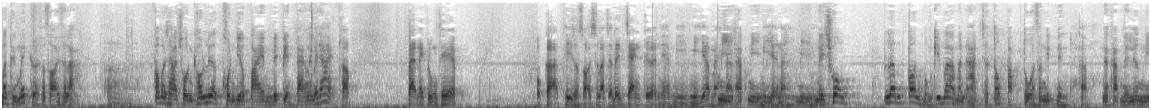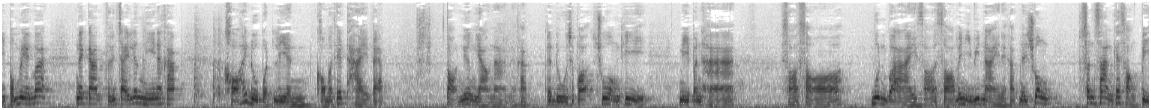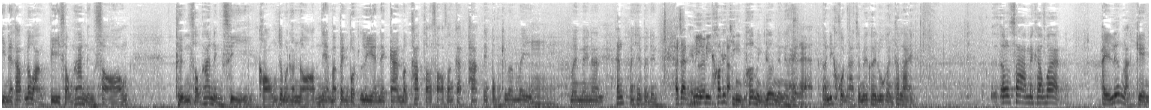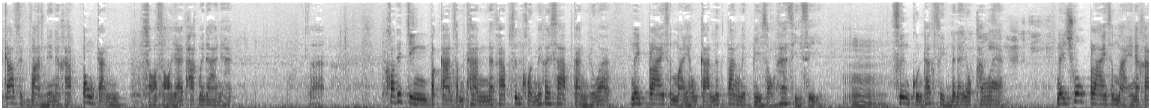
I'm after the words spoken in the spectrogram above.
มันถึงไม่เกิดสสอิสระอ่าเพราะประชาชนเขาเลือกคนเดียวไปมันไปเปลี่ยนแปลงอะไรไม่ได้ ครับ แต่ในกรุงเทพ โอกาสที่สสอิสระจะได้แจ้งเกิดเนี่ยมีมีเยอะไหมมีอาจาย์ครับมีมีเยอะนะมีในช่วงเริ่มต้นผมคิดว่ามันอาจจะต้องปรับตัวสักนิดนึงครับนะครับในเรื่องนี้ผมเรียนว่าในการตัดสินใจเรื่องนี้นะครับ ขอให้ดูบทเรียนของประเทศไทยแบบต่อเนื่องยาวนานนะครับ จะดูเฉพาะช่วงที่มีปัญหาสอสอวุ่นวายสอสอไม่มีวินัยนะครับ ในช่วงสั้นๆ แค่ 2 ปีนะครับ ระหว่างปี 2512 ถึง 2514 ของจมพลถนอมเนี่ยมาเป็นบทเรียนในการบังคับสสสังกัดพรรคเนี่ยผมคิดว่าไม่อืมไม่ไม่นั่นงั้นไม่ใช่ประเด็นอาจารย์เห็นมีด้วยมีข้อเท็จจริงเพิ่มอีกเรื่องหนึ่งนะฮะยังไงฮะอันนี้คนอาจจะไม่ค่อยรู้กันเท่าไหร่เราทราบไหมครับว่าไอ้เรื่องหลักเกณฑ์ 90 วันเนี่ยนะครับป้องกันสสย้ายพักไม่ได้นะฮะละข้อที่จริงประการสำคัญนะครับ ซึ่งคนไม่ค่อยทราบกันคือว่าในปลายสมัยของการเลือกตั้งในปี 2544อืมซึ่งคุณทักษิณเป็นนายกครั้งแรก ในช่วงปลายสมัยนะครับ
